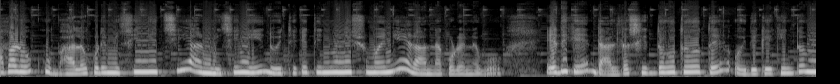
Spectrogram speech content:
আবারও খুব ভালো করে মিশিয়ে নিচ্ছি আর মিশিয়ে নিয়ে দুই থেকে তিন মিনিট সময় নিয়ে রান্না করে নেব। এদিকে ডালটা সিদ্ধ হতে হতে ওইদিকে কিন্তু আমি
